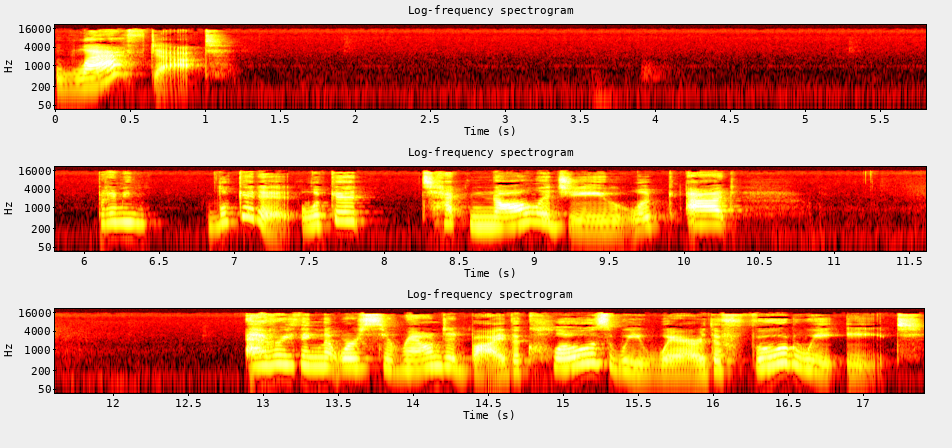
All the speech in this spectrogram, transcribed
laughed at. But I mean, look at it. Look at technology. Look at everything that we're surrounded by the clothes we wear, the food we eat.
